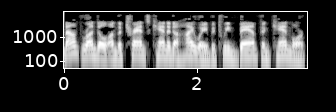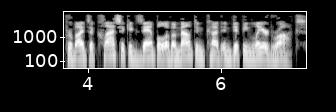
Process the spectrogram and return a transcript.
Mount Rundle on the Trans-Canada Highway between Banff and Canmore provides a classic example of a mountain cut in dipping layered rocks.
